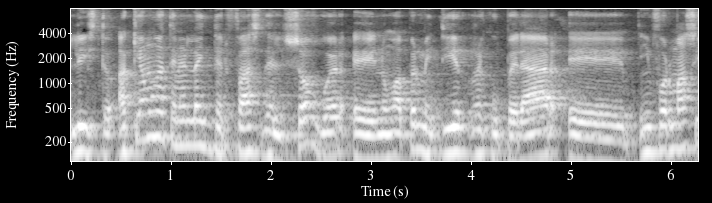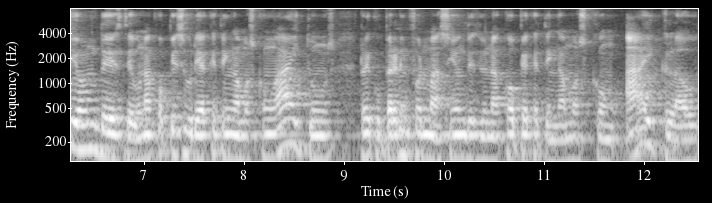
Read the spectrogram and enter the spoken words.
Listo, aquí vamos a tener la interfaz del software, eh, nos va a permitir recuperar eh, información desde una copia de seguridad que tengamos con iTunes, recuperar información desde una copia que tengamos con iCloud,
